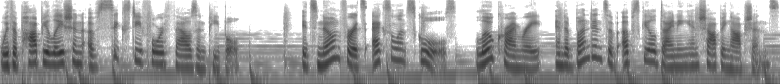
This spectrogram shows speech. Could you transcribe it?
with a population of 64,000 people. It's known for its excellent schools, low crime rate, and abundance of upscale dining and shopping options.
